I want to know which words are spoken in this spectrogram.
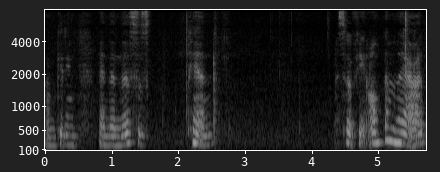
I'm getting, and then this is pinned. So if you open that,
